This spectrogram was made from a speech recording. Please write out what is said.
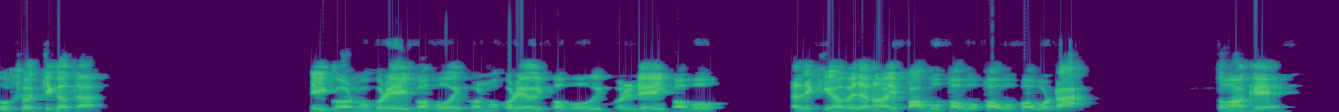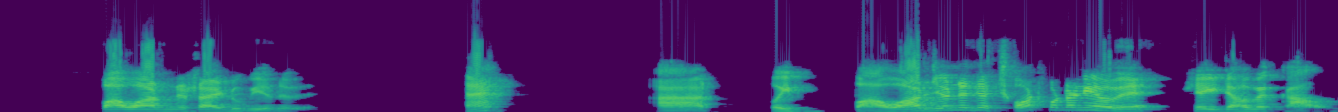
খুব সত্যি কথা। এই কর্ম করে এই পাবো, এই কর্ম করে ওই পাবো, ওই করলে এই পাবো। তাহলে কি হবে জানো? এই পাবো পাবো পাবো, পাবোটা তোমাকে পাওয়ার নেশায় ডুবিয়ে দেবে। হ্যাঁ? আর ওই পাওয়ার জন্য যে ছটফটানি হবে, সেইটা হবে কাল।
